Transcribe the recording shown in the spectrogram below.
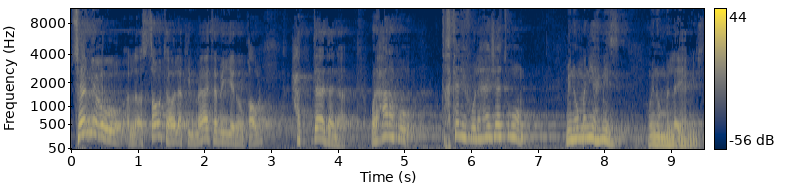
سمعوا الصوت ولكن ما تبينوا القول. حتى دنا. والعرب تختلف لهجاتهم. منهم من يهمز ومنهم من لا يهمز.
